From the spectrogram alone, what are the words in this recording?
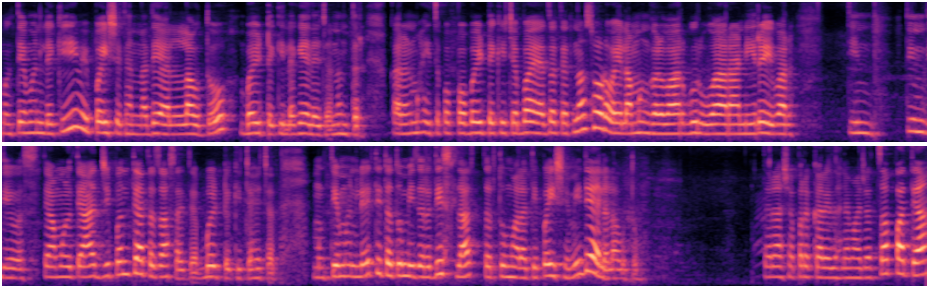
मग ते म्हणले की मी पैसे त्यांना द्यायला लावतो बैठकीला गेल्याच्यानंतर. कारण माहीचं पप्पा बैठकीच्या बाया जातात ना सोडवायला मंगळवार गुरुवार आणि रविवार. तीन तीन दिवस. त्यामुळे त्या आजी पण त्यातच असायच्या बैठकीच्या ह्याच्यात. मग ते म्हणले तिथं तुम्ही जर दिसलात तर तुम्हाला ते पैसे मी द्यायला लावतो. तर अशा प्रकारे झाल्या माझ्या चपात्या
